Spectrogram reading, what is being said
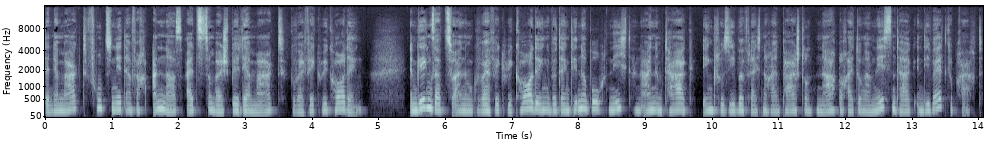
Denn der Markt funktioniert einfach anders als zum Beispiel der Markt Graphic Recording. Im Gegensatz zu einem Graphic Recording wird ein Kinderbuch nicht an einem Tag, inklusive vielleicht noch ein paar Stunden Nachbereitung am nächsten Tag, in die Welt gebracht.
